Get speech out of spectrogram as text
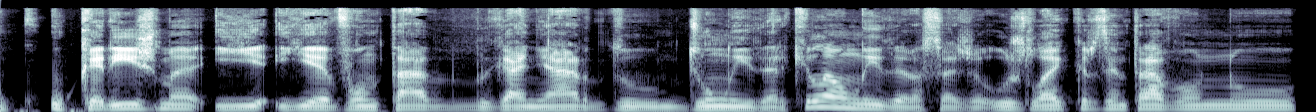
o, o, carisma e, e, a vontade de ganhar do, de um líder. Aquilo é um líder, ou seja, os Lakers entravam no,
